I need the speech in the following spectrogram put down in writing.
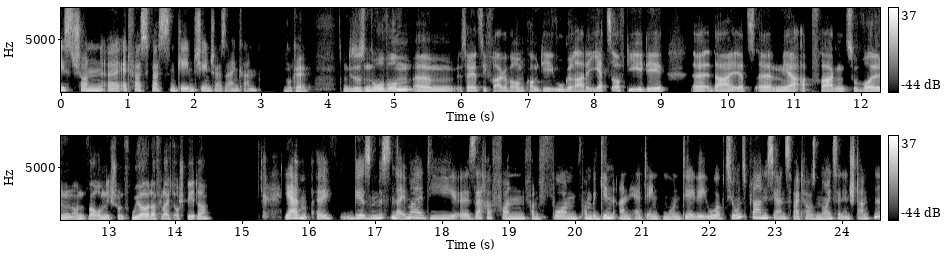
ist schon äh, etwas, was ein Game Changer sein kann. Okay. Und dieses Novum ähm, ist ja jetzt die Frage, warum kommt die EU gerade jetzt auf die Idee, äh, da jetzt äh, mehr abfragen zu wollen und warum nicht schon früher oder vielleicht auch später? Ja, äh, wir müssen da immer die äh, Sache von, von vom, vom Beginn an her denken. Und der EU-Aktionsplan ist ja in 2019 entstanden.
